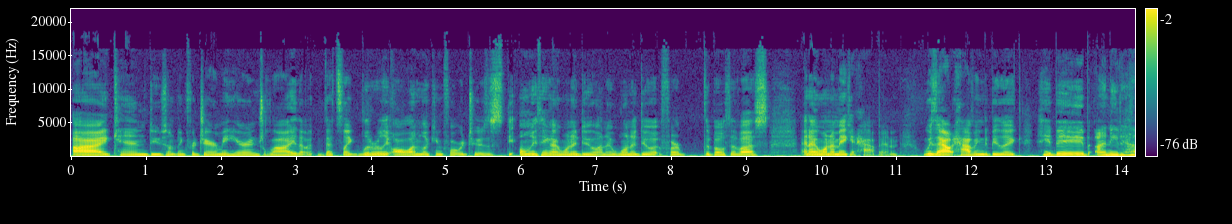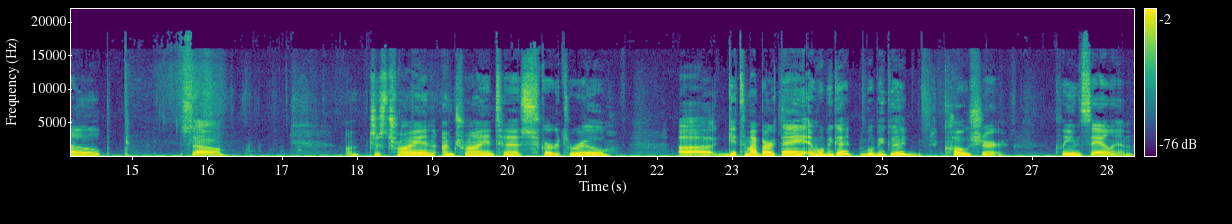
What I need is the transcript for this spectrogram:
I can do something for Jeremy here in July. That that's like literally all I'm looking forward to. Is the only thing I want to do, and I want to do it for the both of us, and I want to make it happen without having to be like, "Hey, babe, I need help." So I'm just trying. I'm trying to skirt through. Uh, get to my birthday, and we'll be good. We'll be good. Kosher, clean sailing.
